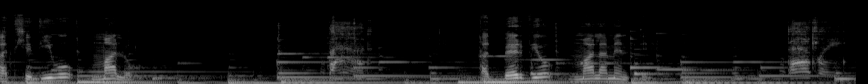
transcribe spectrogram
Adjetivo, malo. Adverbio, malamente. Badly.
